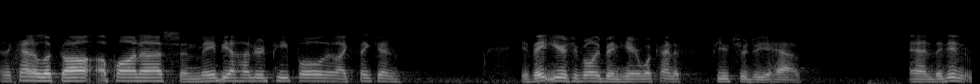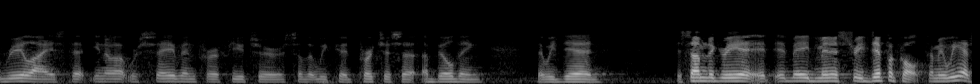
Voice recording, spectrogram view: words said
And they kind of look upon us, and maybe a hundred people, and they're like thinking, if eight years you've only been here, what kind of future do you have? And they didn't realize that, you know what, we're saving for a future so that we could purchase a, a building that we did. To some degree, it, it made ministry difficult. I mean, we have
